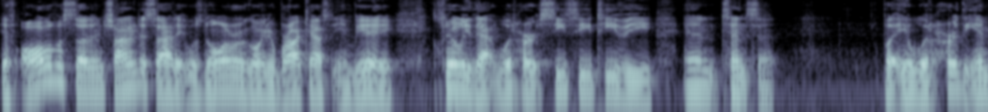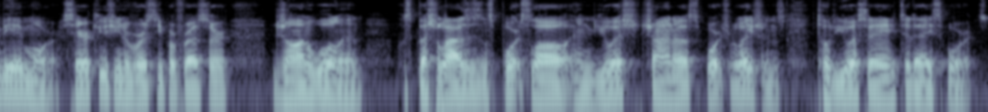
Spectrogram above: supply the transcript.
If all of a sudden China decided it was no longer going to broadcast the NBA, clearly that would hurt CCTV and Tencent. But it would hurt the NBA more. Syracuse University professor John Woolen who specializes in sports law and U.S. China sports relations, told USA Today Sports.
